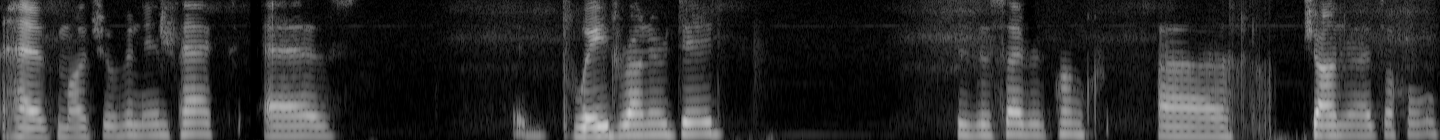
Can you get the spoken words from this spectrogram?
has much of an impact as Blade Runner did to the cyberpunk uh, genre as a whole.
